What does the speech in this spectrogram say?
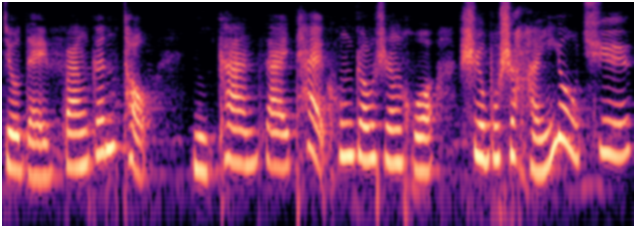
就得翻跟头。你看，在太空中生活是不是很有趣？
